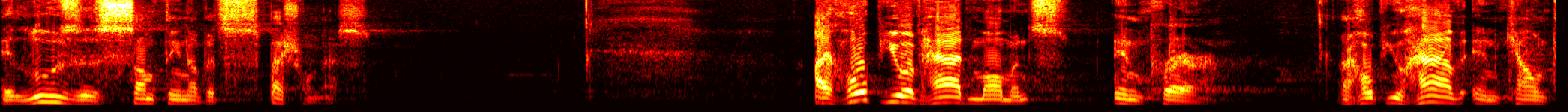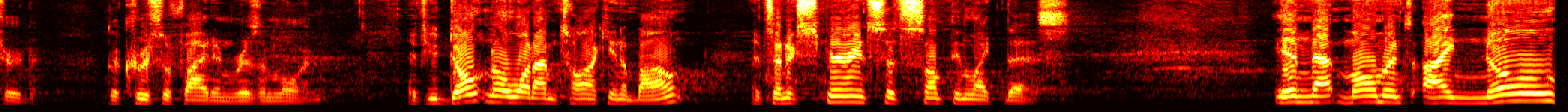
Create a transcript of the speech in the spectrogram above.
it loses something of its specialness. I hope you have had moments in prayer. I hope you have encountered the crucified and risen Lord. If you don't know what I'm talking about, it's an experience that's something like this. In that moment, I know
